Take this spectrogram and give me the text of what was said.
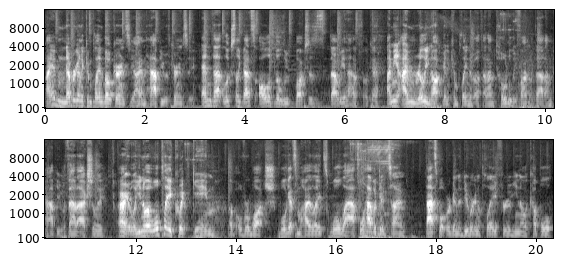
I am never going to complain about currency. I am happy with currency. And that looks like that's all of the loot boxes that we have. Okay. I mean, I'm really not going to complain about that. I'm totally fine with that. I'm happy with that, actually. Alright, well, you know what? We'll play a quick game of Overwatch. We'll get some highlights. We'll laugh. We'll have a good time that's what we're gonna do. We're gonna play for, you know, a couple...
